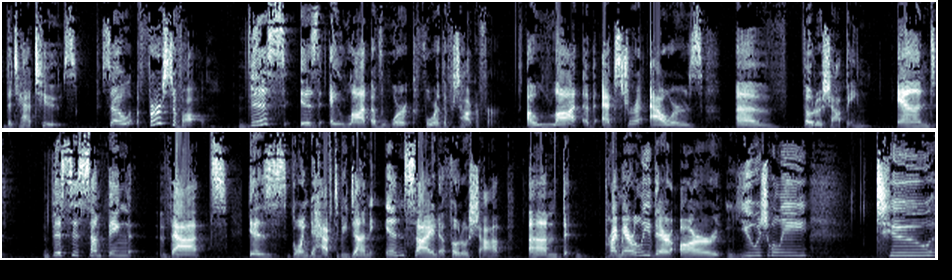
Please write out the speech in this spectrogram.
the tattoos. So, first of all, this is a lot of work for the photographer, a lot of extra hours of photoshopping. And this is something that is going to have to be done inside a Photoshop. Um, th- primarily, there are usually two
